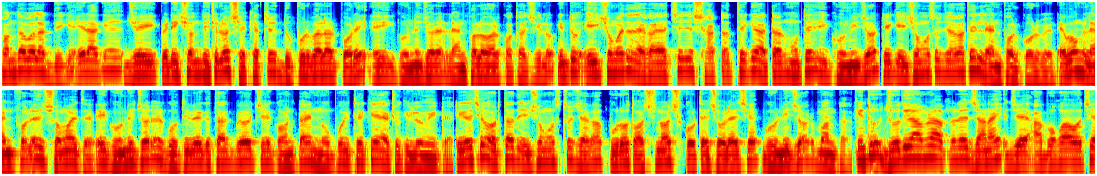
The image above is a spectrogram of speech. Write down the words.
সন্ধ্যাবেলার দিকে। এর আগে যেই প্রেডিকশন দিয়েছিল, সেক্ষেত্রে দুপুরবেলার পরে এই ঘূর্ণিঝড়ে ল্যান্ডফল হওয়ার কথা ছিল। কিন্তু এই সময়তে দেখা যাচ্ছে যে সাতটার থেকে আটটার মধ্যে এই ঘূর্ণিঝড় ঠিক এই সমস্ত জায়গাতে ল্যান্ডফল করবে। এবং ল্যান্ডফলের সময়তে এই ঘূর্ণিঝড়ের গতিবেগ থাকবে হচ্ছে ঘন্টায় নব্বই থেকে একশো কিলোমিটার। ঠিক আছে? অর্থাৎ এই সমস্ত জায়গা পুরো তছনছ করতে চলেছে ঘূর্ণিঝড় মন্দা কিন্তু যদিও আমরা আপনাদের জানাই যে আবহাওয়া হচ্ছে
